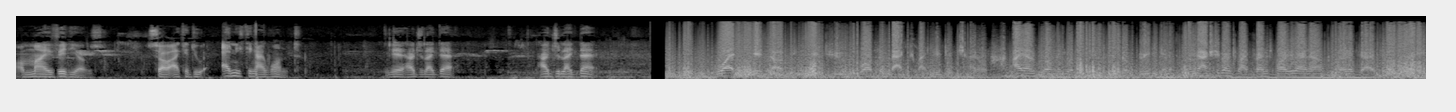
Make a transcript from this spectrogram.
are my videos. So I could do anything I want. Yeah, how'd you like that? How'd you like that? What is up, YouTube? Welcome back to my YouTube channel. I am filming with a Nintendo 3DS. I'm actually going to my friend's party right now. I don't know if you guys know already.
